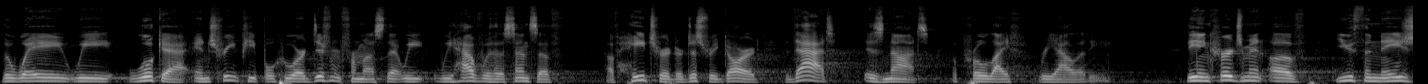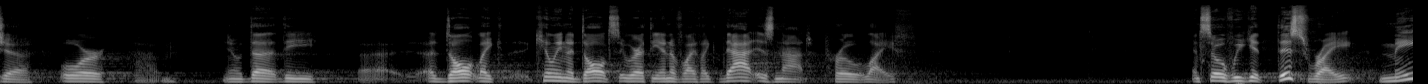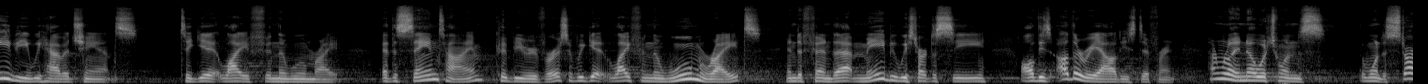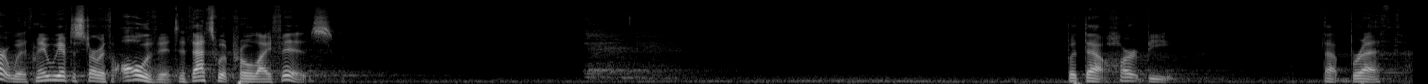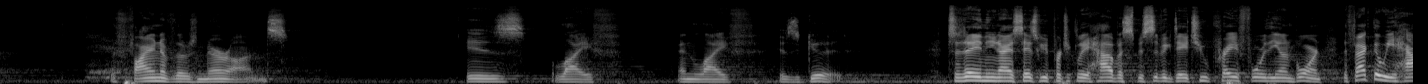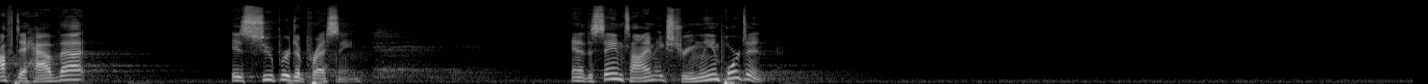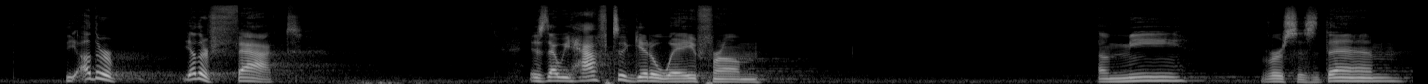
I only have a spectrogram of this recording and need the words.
The way we look at and treat people who are different from us, that we, we have with a sense of, of hatred or disregard, that is not a pro life reality. The encouragement of euthanasia or you know the the uh, adult like killing adults who are at the end of life like that is not pro life and so if we get this right maybe we have a chance to get life in the womb right. At the same time could be reversed. If we get life in the womb right and defend that maybe we start to see all these other realities different. I don't really know which one's the one to start with maybe we have to start with all of it if that's what pro-life is But that heartbeat, that breath, the firing of those neurons is life, and life is good. Today in the United States, we particularly have a specific day to pray for the unborn. The fact that we have to have that is super depressing. And at the same time, extremely important. The other, the other fact is that we have to get away from a me versus them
